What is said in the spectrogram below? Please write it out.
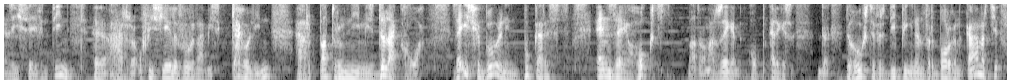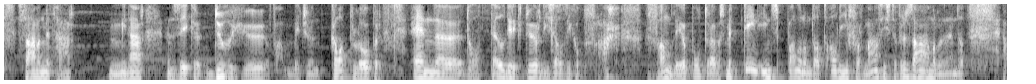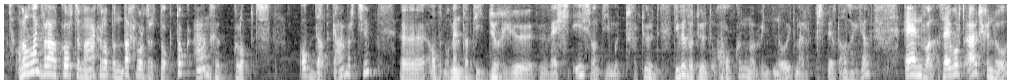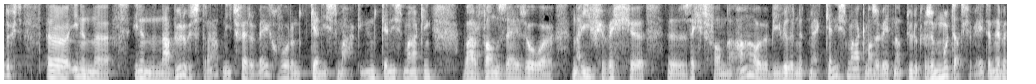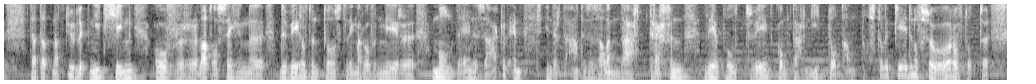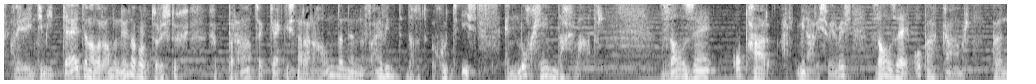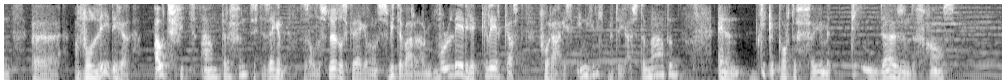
ze is 17. Uh, haar officiële voornaam is Caroline. Haar patroniem is Delacroix. Zij is geboren in Boekarest en zij hokt, laten we maar zeggen, op ergens de, de hoogste verdieping in een verborgen kamertje, samen met haar minnaar, een zekere Durieux, of een beetje een klaploper. En uh, de hoteldirecteur die zal zich op vraag van Leopold trouwens meteen inspannen om dat, al die informaties te verzamelen. En dat, om een lang verhaal kort te maken, op een dag wordt er tok-tok aangeklopt op dat kamertje. Uh, op het moment dat die Durieux weg is, want die, moet voortdurend, die wil voortdurend gokken, wint nooit, maar verspeelt al zijn geld. En voilà, zij wordt uitgenodigd uh, in, een, uh, in een naburige straat, niet ver weg, voor een kennismaking. Een kennismaking waarvan zij zo naïef geweg zegt van, ah, wie wil er met mij kennis maken? Maar ze weet natuurlijk, ze moet dat geweten hebben, dat dat natuurlijk niet ging over, laat ons zeggen, de wereldtentoonstelling, maar over meer uh, mondaine zaken. En inderdaad, ze zal hem daar treffen. Leopold II komt daar niet tot handtastelijkheden of zo hoor, of tot uh, alleen intimiteit en allerhande. Nee, dat wordt rustig gepraat. Hij kijkt eens naar haar handen en vindt dat het goed is. En nog geen dag later zal zij op haar, minnaar is weer weg, zal zij op haar kamer een uh, volledige outfit aantreffen. Het is te zeggen, ze zal de sleutels krijgen van een suite waar daar een volledige kleerkast voor haar is ingericht met de juiste maten. En een dikke portefeuille met tienduizenden francs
